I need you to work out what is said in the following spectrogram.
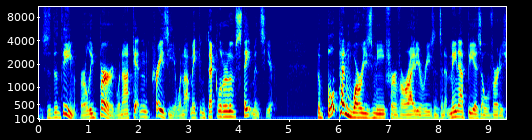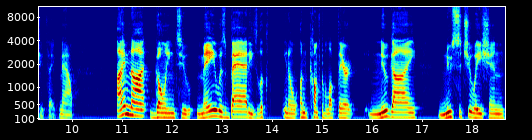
this is the theme early bird. We're not getting crazy here. We're not making declarative statements here. The bullpen worries me for a variety of reasons, and it may not be as overt as you think. Now, I'm not going to. May was bad. He's looked, you know, uncomfortable up there. New guy, new situation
